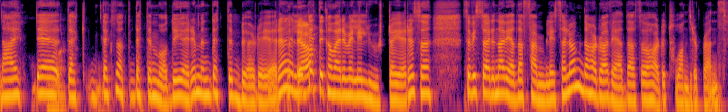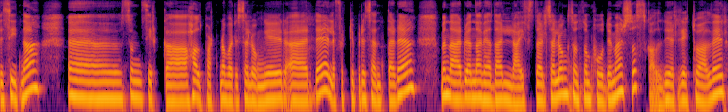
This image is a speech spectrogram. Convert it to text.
Nei, det, det, er, ikke- det er ikke sånn at dette må du gjøre, men dette bør du gjøre. Eller Ja. dette kan være veldig lurt å gjøre. Så, så hvis du har en Aveda Family-salong, da har du Aveda, så har du to andre brands ved siden av. Eh, som ca. halvparten av våre salonger er det, eller 40% er det. Men er du en Aveda Lifestyle-salong, sånn som Podium er, så skal du gjøre ritualer.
